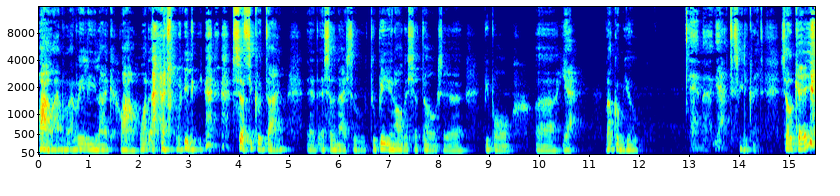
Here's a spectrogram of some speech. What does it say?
wow, I'm, I'm really like, wow, what I have really such a good time. And it's so nice to, to be in all the chateaus. Uh, people, uh, yeah, welcome you. And uh, yeah, it's really great. So, okay,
